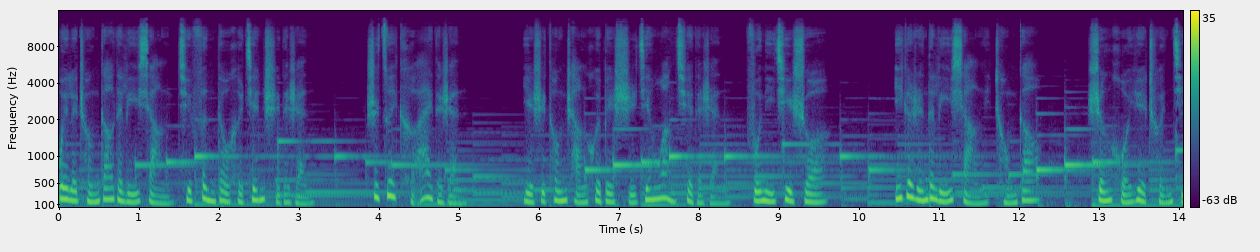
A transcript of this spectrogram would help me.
为了崇高的理想去奋斗和坚持的人，是最可爱的人，也是通常会被时间忘却的人。弗尼契说：“一个人的理想崇高。”生活越纯洁，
